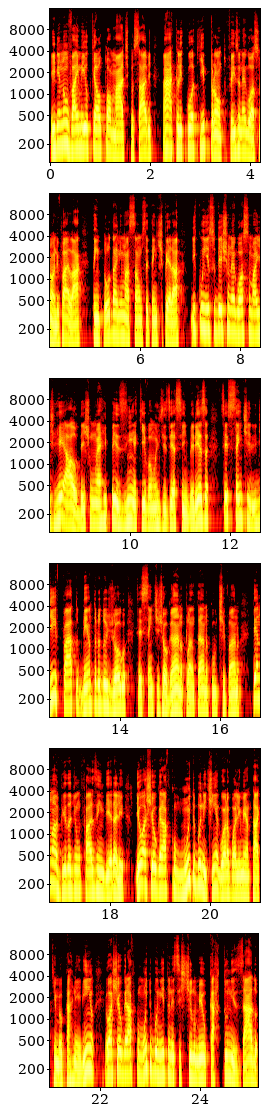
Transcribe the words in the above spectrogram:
ele não vai meio que automático, sabe? Ah, clicou aqui, pronto, fez o negócio. Não, ele vai lá, tem toda a animação, você tem que esperar. E com isso deixa o negócio mais real, deixa um RPzinho aqui, vamos dizer assim, beleza? Você se sente de fato dentro do jogo, você se sente jogando, plantando, cultivando, tendo uma vida de um fazendeiro ali. Eu achei o gráfico muito bonitinho, agora vou alimentar aqui meu carneirinho. Eu achei o gráfico muito bonito nesse estilo meio cartoonizado,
